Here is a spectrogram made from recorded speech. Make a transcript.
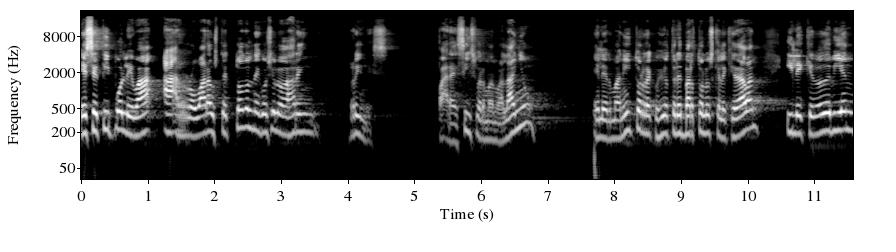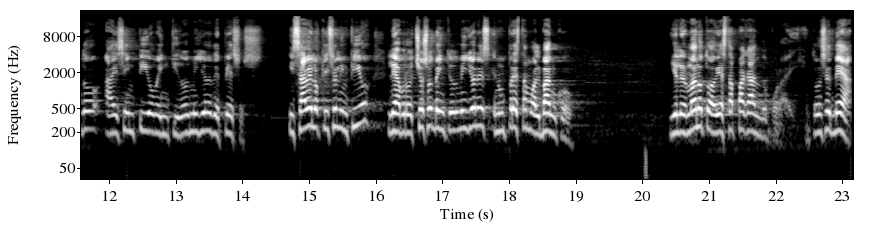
ese tipo le va a robar a usted todo el negocio y lo va a dejar en rines. Para su hermano, al año, el hermanito recogió tres bartolos que le quedaban y le quedó debiendo a ese impío 22 millones de pesos. ¿Y sabe lo que hizo el impío? Le abrochó esos 22 millones en un préstamo al banco. Y el hermano todavía está pagando por ahí. Entonces, vea,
